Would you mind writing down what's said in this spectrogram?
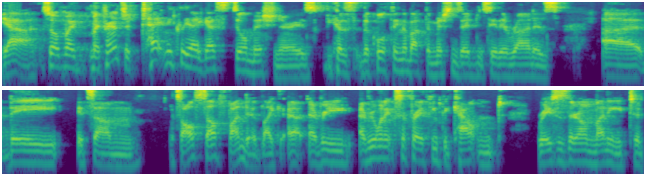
Yeah so my, my parents are technically i guess still missionaries because the cool thing about the missions agency they run is uh, they it's um it's all self-funded. Like every everyone except for i think the accountant raises their own money to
